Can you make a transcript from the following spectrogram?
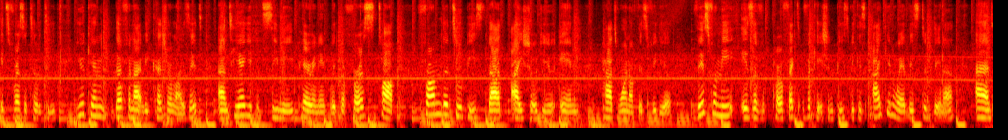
its versatility. You can definitely casualize it and here you could see me pairing it with the first top from the two-piece that I showed you in part one of this video this for me is a perfect vacation piece because I can wear this to dinner and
